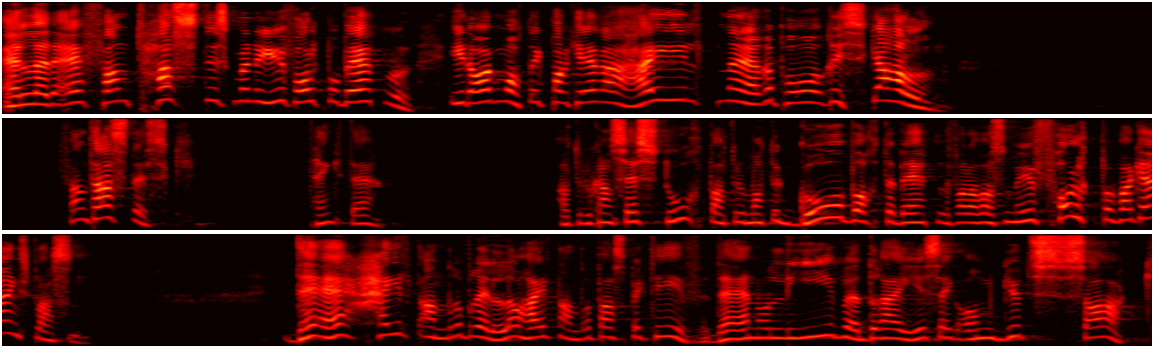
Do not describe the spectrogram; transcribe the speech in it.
Eller det er fantastisk med nye folk på Betel. I dag måtte jeg parkere helt nede på Riskehallen. Fantastisk. Tenk det. At du kan se stort på at du måtte gå bort til Betel, for det var så mye folk på parkeringsplassen. Det er helt andre briller og helt andre perspektiv. Det er når livet dreier seg om Guds sak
